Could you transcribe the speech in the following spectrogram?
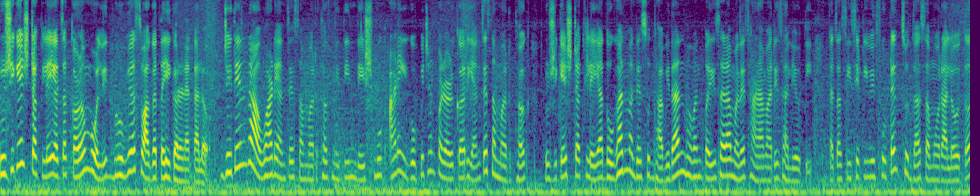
ऋषिकेश टकले याचं कळंबोलीत भव्य स्वागतही करण्यात आलं. जितेंद्र आव्हाड यांचे समर्थक नितीन देशमुख आणि गोपीचंद पडळकर यांचे समर्थक ऋषिकेश टकले या दोघांमध्ये सुद्धा विधान भवन परिसरामध्येच हाणामारी झाली होती. त्याचा सीसीटीव्ही फुटेज सुद्धा समोर आलं होतं.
